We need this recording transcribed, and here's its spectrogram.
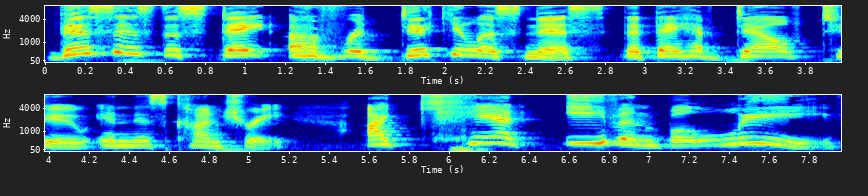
This is the state of ridiculousness that they have delved to in this country. I can't even believe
